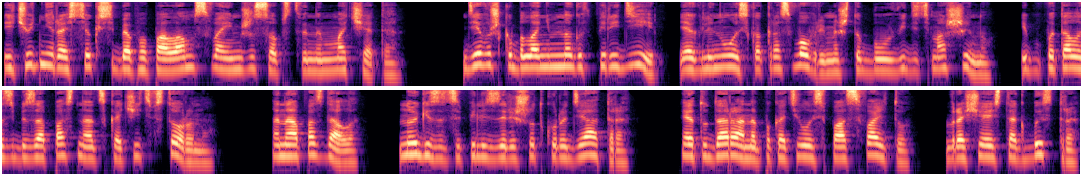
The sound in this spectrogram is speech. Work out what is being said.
и чуть не рассек себя пополам своим же собственным мачете. Девушка была немного впереди и оглянулась как раз вовремя, чтобы увидеть машину, и попыталась безопасно отскочить в сторону. Она опоздала. Ноги зацепились за решетку радиатора, и от удара она покатилась по асфальту, вращаясь так быстро,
